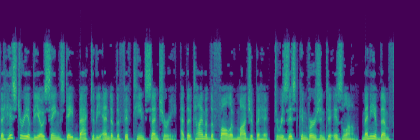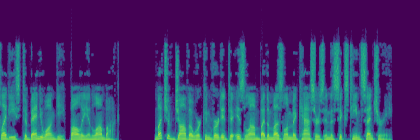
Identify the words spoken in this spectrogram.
the history of the Osings date back to the end of the 15th century. At the time of the fall of Majapahit, to resist conversion to Islam, many of them fled east to Banyuwangi, Bali, and Lombok. Much of Java were converted to Islam by the Muslim Makassars in the 16th century.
